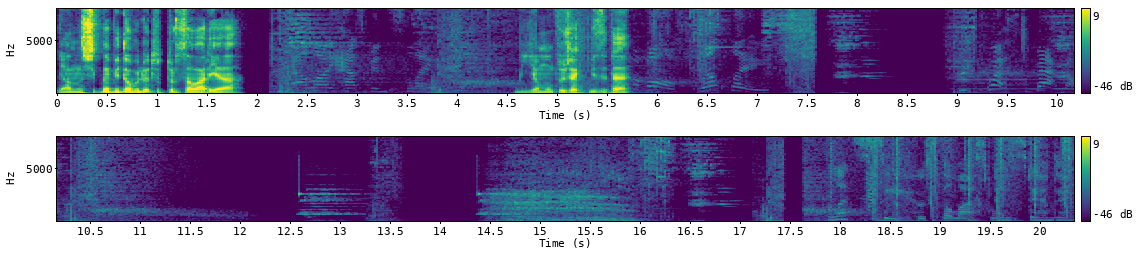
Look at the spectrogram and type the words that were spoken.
Yanlışlıkla bir W tuttursa var ya. Standing.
